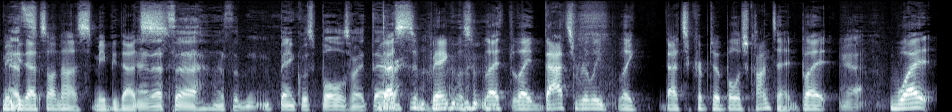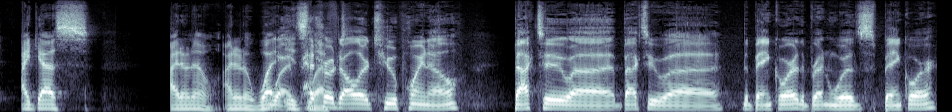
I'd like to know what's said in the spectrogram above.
Maybe that's, on us. Maybe that's yeah, that's uh that's the bankless bulls right there. that's the bankless like, like that's really like that's crypto bullish content. But yeah. what I guess I don't know. I don't know what what is petrodollar 2.0 back to uh back to uh the bancor the bretton woods bancor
